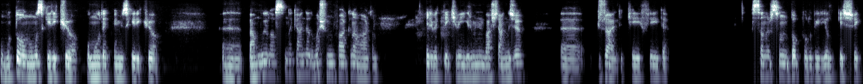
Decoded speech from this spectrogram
umutlu olmamız gerekiyor. Umut etmemiz gerekiyor. Ben bu yıl aslında kendi adıma şunun farkına vardım. Elbette 2020'nin başlangıcı e, güzeldi, keyifliydi. Sanırsın dop dolu bir yıl geçecek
